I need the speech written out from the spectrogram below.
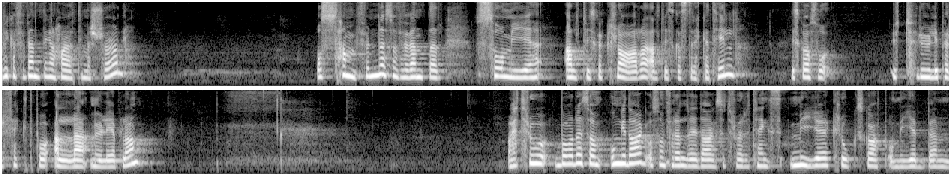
Og hvilke forventninger har jeg til meg sjøl? Og samfunnet som forventer så mye alt vi skal klare, alt vi skal strekke til. Vi skal være så utrolig perfekt på alle mulige plan. Og jeg tror Både som ung i dag og som foreldre i dag så tror jeg det trengs mye klokskap og mye bønn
